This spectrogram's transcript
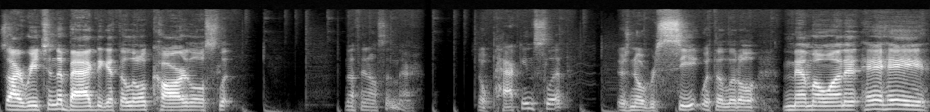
So I reach in the bag to get the little card, the little slip. Nothing else in there. No packing slip. There's no receipt with a little memo on it. Hey, hey,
